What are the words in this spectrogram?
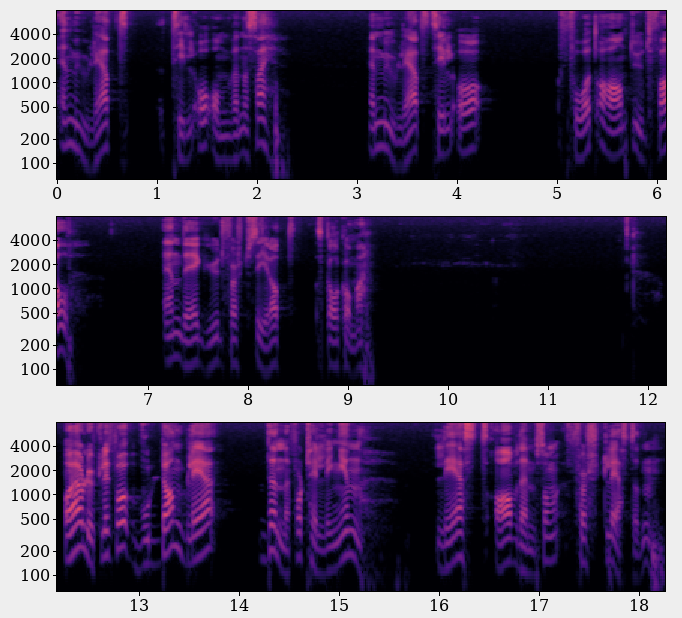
en, mulighet til å omvende seg. En mulighet til å få et annet utfall enn det Gud først sier at skal komme. Og jeg har lurt litt på hvordan ble denne fortellingen lest av dem som først leste den,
